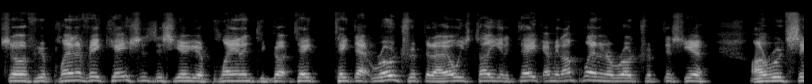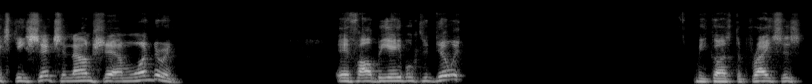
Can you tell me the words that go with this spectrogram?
So if you're planning vacations this year, you're planning to go take take that road trip that I always tell you to take. I mean, I'm planning a road trip this year on Route 66, and now I'm I'm wondering if I'll be able to do it because the prices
